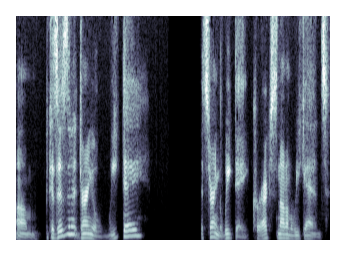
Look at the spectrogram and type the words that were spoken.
um, because isn't it during a weekday? It's during the weekday, correct? It's not on the weekends.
